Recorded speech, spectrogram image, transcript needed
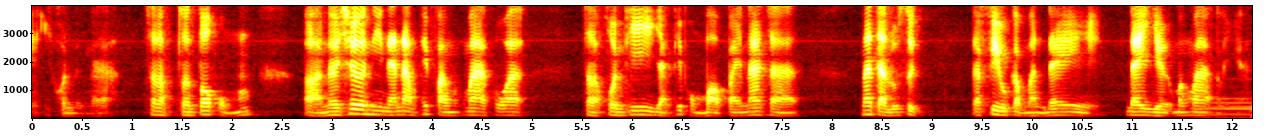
เงี้ยอีกคนหนึ่งนะฮะสำหรับส่วนตัวผมเนเชอร์นี่แนะนำให้ฟังมาก ๆ เพราะว่าสำหรับคนที่อย่างที่ผมบอกไปน่าจะน่าจะรู้สึกและฟิลกับมันได้ได้เยอะมาก ๆ อะไรเงี้ย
